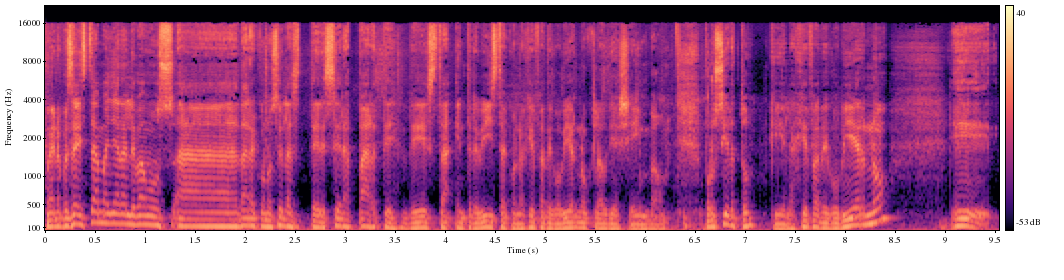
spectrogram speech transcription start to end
Bueno, pues ahí está. Mañana le vamos a dar a conocer la tercera parte de esta entrevista con la jefa de gobierno, Claudia Sheinbaum. Por cierto, que la jefa de gobierno eh,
